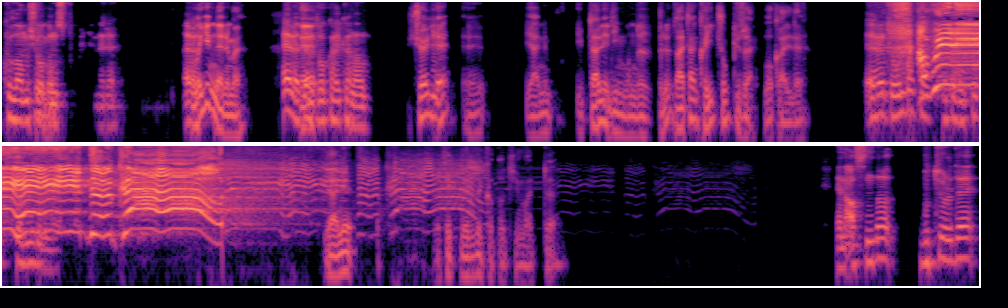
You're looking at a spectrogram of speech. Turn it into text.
Kullanmış Hı olduğunuz pluginleri. Evet. Pluginleri mi? Evet E, evet vokal kanalı. şöyle e, yani iptal edeyim bunları. Zaten kayıt çok güzel vokalde. Evet onu da fark ettim. Yani efektleri de kapatayım hatta. Yani aslında bu türde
